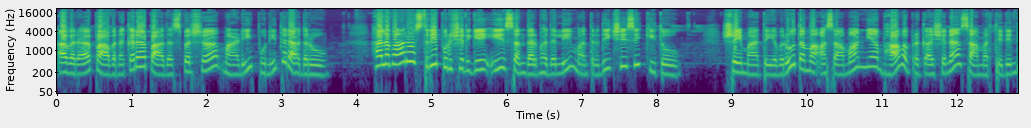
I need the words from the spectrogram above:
ಅವರ ಪಾವನಕರ ಪಾದಸ್ಪರ್ಶ ಮಾಡಿ ಪುನೀತರಾದರು. ಹಲವಾರು ಸ್ತ್ರೀ ಪುರುಷರಿಗೆ ಈ ಸಂದರ್ಭದಲ್ಲಿ ಮಂತ್ರದೀಕ್ಷೆ ಸಿಕ್ಕಿತು. ಶ್ರೀಮಾತೆಯವರು ತಮ್ಮ ಅಸಾಮಾನ್ಯ ಭಾವ ಪ್ರಕಾಶನ ಸಾಮರ್ಥ್ಯದಿಂದ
